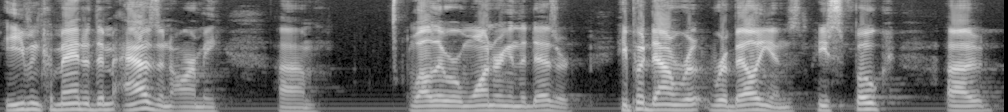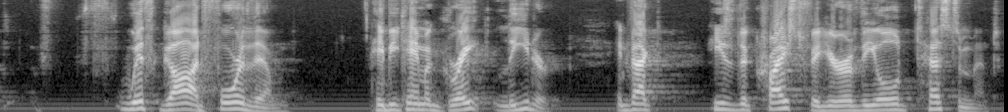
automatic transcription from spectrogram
He even commanded them as an army um, while they were wandering in the desert. He put down re- rebellions. He spoke uh, f- with God for them. He became a great leader. In fact, he's the Christ figure of the Old Testament,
